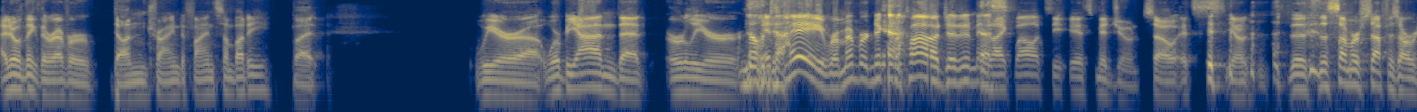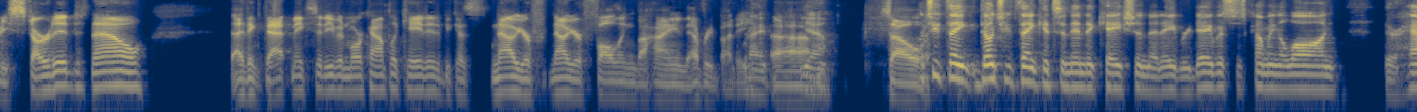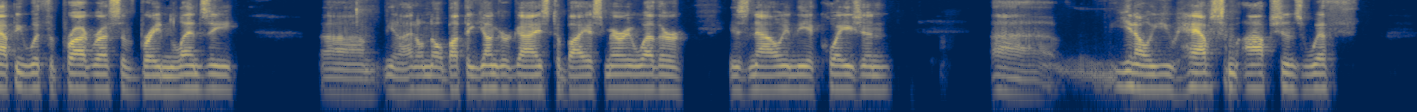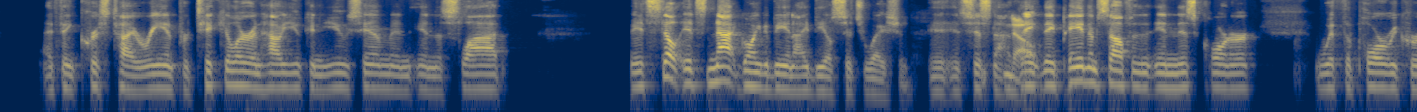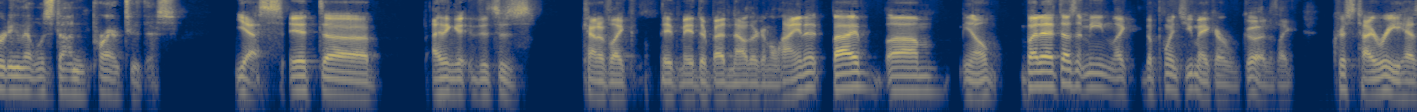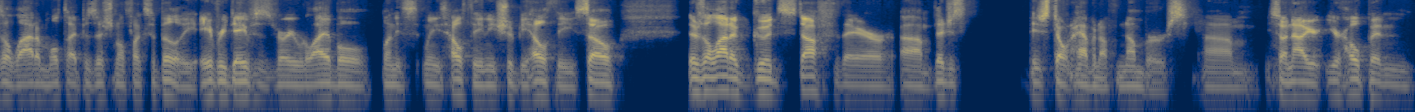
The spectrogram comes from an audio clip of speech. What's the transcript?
I don't think they're ever done trying to find somebody, but we're uh, we're beyond that earlier. No, it's doubt. May. Remember Nick yeah. McCloud didn't yes. like. Well, it's it's mid June, so it's you know the the summer stuff has already started now. I think that makes it even more complicated because now you're now you're falling behind everybody. Right. Um, yeah. So don't you think? Don't you think it's an indication that Avery Davis is coming along? They're happy with the progress of Braden Lenzy. Um, you know, I don't know about the younger guys. Tobias Merriweather is now in the equation. Uh, you know, you have some options with, I think Chris Tyree in particular, and how you can use him in in the slot it's still it's not going to be an ideal situation. It's just not. No. They they paid themselves in, in this corner with the poor recruiting that was done prior to this. Yes, it. uh I think it, this is kind of like they've made their bed now they're going to lie in it vibe. Um, you know, but it doesn't mean like the points you make are good. It's like Chris Tyree has a lot of multi-positional flexibility. Avery Davis is very reliable when he's when he's healthy, and he should be healthy. So there's a lot of good stuff there. Um, they're just they just don't have enough numbers. Um, so now you're you're hoping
